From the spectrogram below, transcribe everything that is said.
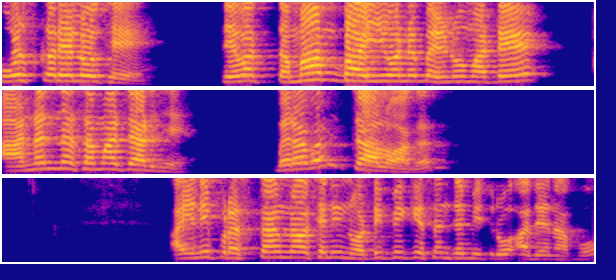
કોર્સ કરેલો છે, તેવા તમામ ભાઈઓ અને બહેનો માટે આનંદના સમાચાર છે. બરાબર? ચાલો આગળ. આ એની પ્રસ્તાવના છે, એની નોટિફિકેશન છે મિત્રો, આ ધ્યાન આપો.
